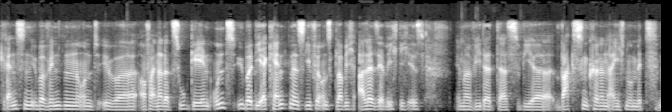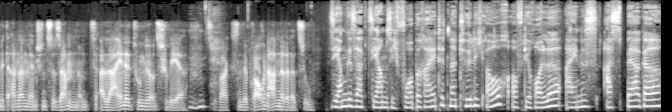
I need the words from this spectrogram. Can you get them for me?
Grenzen überwinden und über aufeinander zugehen und über die Erkenntnis, die für uns, glaube ich, alle sehr wichtig ist, immer wieder, dass wir wachsen können eigentlich nur mit, mit anderen Menschen zusammen. Und alleine tun wir uns schwer mhm. zu wachsen. Wir brauchen andere dazu. Sie haben gesagt, Sie haben sich vorbereitet natürlich auch auf die Rolle eines Asperger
